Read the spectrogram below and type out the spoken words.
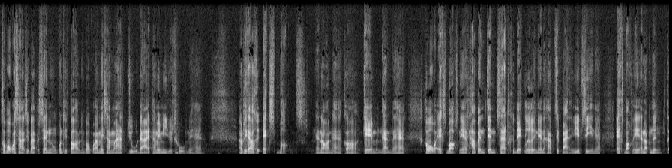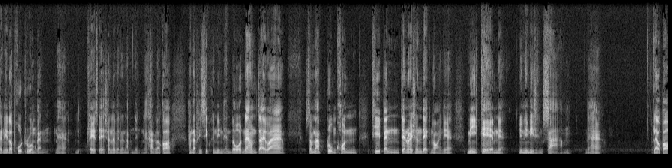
เขาบอกว่า 38%ของคนที่ตอบเนี่ยบอกว่าไม่สามารถอยู่ได้ถ้าไม่มี YouTube นะฮะอันดับที่ 9 คือ Xbox แน่นอนนะฮะก็เกมเหมือนกันนะฮะเขาบอกว่า Xbox เนี่ยถ้าเป็น Gen Z คือเด็กเลยเนี่ยนะครับ18ถึง24เนี่ย Xbox นี่อันดับหนึ่งแต่นี้เราพูดรวมกันนะฮะ PlayStation เลยเป็นอันดับหนึ่งนะครับแล้วก็อันดับที่ 10 คือ Nintendo น่าสนใจว่าสำหรับกลุ่มคนที่เป็น Generation เด็กหน่อยเนี่ยมีเกมเนี่ยอยู่ในนี้ถึง3นะฮะ แล้วก็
